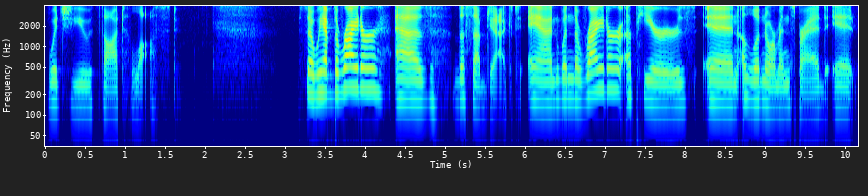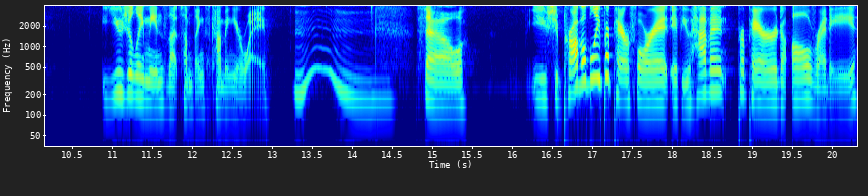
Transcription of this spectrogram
which you thought lost. So we have the rider as the subject, and when the rider appears in a Lenormand spread, it usually means that something's coming your way. Hmm. So you should probably prepare for it if you haven't prepared already.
